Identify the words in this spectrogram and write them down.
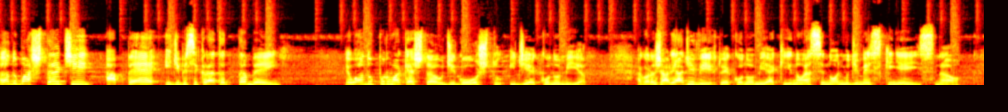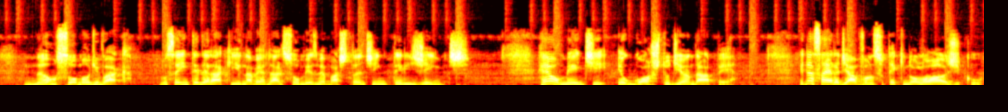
Ando bastante a pé e de bicicleta também. Eu ando por uma questão de gosto e de economia. Agora já lhe advirto, economia aqui não é sinônimo de mesquinhez, não. Não sou mão de vaca você entenderá que na verdade sou mesmo é bastante inteligente. Realmente eu gosto de andar a pé. E nessa era de avanço tecnológico,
